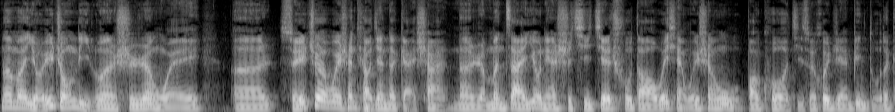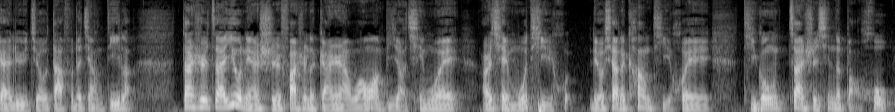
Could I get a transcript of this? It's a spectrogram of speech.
那么有一种理论是认为，呃，随着卫生条件的改善，那人们在幼年时期接触到危险微生物，包括脊髓灰质炎病毒的概率就大幅的降低了。但是在幼年时发生的感染往往比较轻微，而且母体会留下的抗体会提供暂时性的保护。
